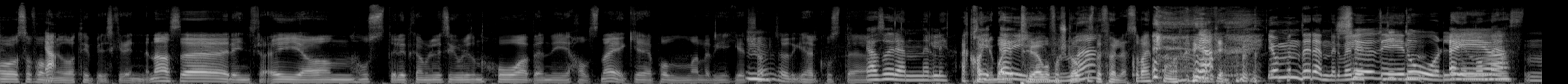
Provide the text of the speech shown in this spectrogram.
Og så får man jo da typisk rennende nese, renn fra øynene, hoste litt, kan bli litt, sikkert bli sånn hoven i halsen. Jeg er ikke pollenallergiker sjøl, så jeg vet ikke helt hvordan det Ja, så renner litt i øynene. Jeg kan jo bare prøve å forstå hvordan det føles å være pollenallergiker. Jo, men det renner vel litt i øynene og ja. nesen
